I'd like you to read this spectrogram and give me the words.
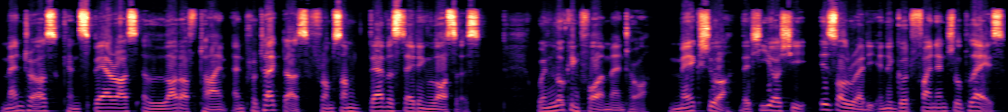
Mentors can spare us a lot of time and protect us from some devastating losses. When looking for a mentor, make sure that he or she is already in a good financial place.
